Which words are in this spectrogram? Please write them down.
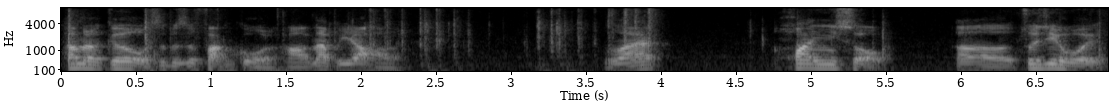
他们的歌我是不是放过了？好，那不要好了。我来换一首，呃，最近我也。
